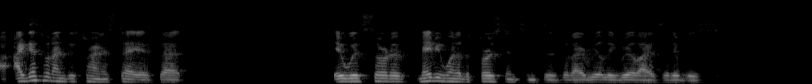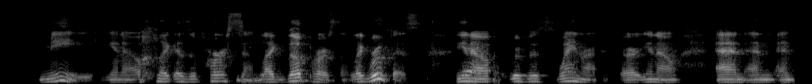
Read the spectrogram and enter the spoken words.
I- I guess what I'm just trying to say is that it was sort of maybe one of the first instances that I really realized that it was me, you know, like as a person, like the person, like Rufus, you Yeah. know, Rufus Wainwright, or you know, and and and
